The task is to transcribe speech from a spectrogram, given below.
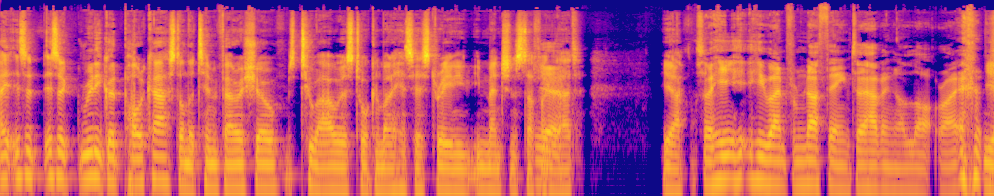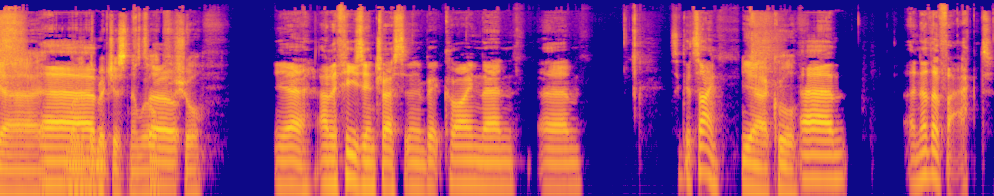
I- it's a it's a really good podcast on the Tim Ferriss show. It's two hours talking about his history, and he, he mentions stuff like Yeah. that. Yeah, So he he went from nothing to having a lot, right? yeah, one of Um, the richest in the world so- for sure. yeah, and if he's interested in Bitcoin, then um, it's a good sign. Yeah, cool. Um, another fact:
